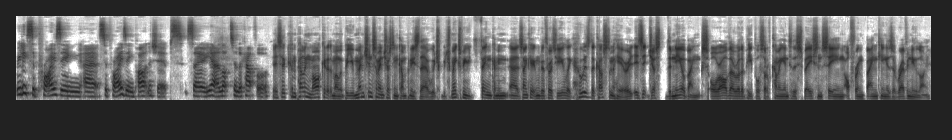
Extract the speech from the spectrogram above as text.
really surprising uh, surprising partnerships. So yeah, a lot to look out for. It's a compelling market at the moment, but you mentioned some interesting companies there, which which makes me think. I mean, uh, Sanket, I'm going to throw to you. Like, who is the customer here? Is it just the neobanks, or are there other people sort of coming into this space and seeing offering banking as a revenue line?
